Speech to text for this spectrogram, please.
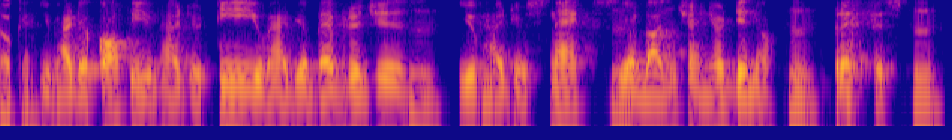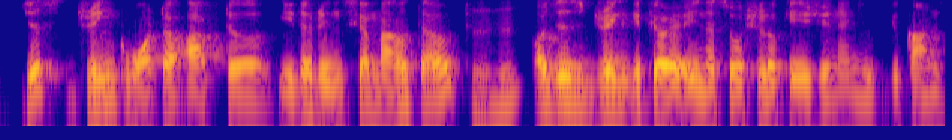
Okay. you've had your coffee, you've had your tea, you've had your beverages, Hmm. you've had your snacks, Hmm. your lunch, and your dinner, Hmm. breakfast. Hmm. Just drink water after, either rinse your mouth out hmm or just drink if you're in a social occasion and you, you can't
